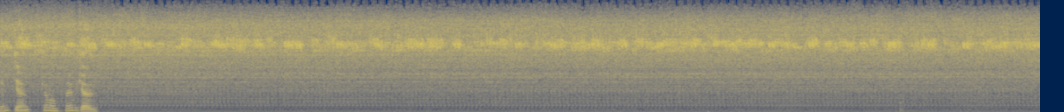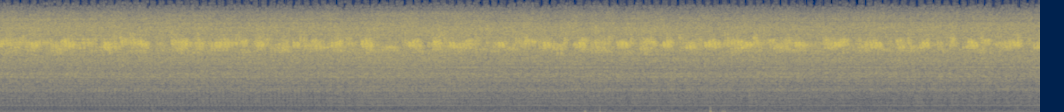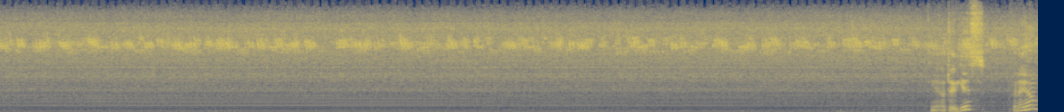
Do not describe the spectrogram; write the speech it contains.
There we go. Come on, there we go. That'll do, yes, for now.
